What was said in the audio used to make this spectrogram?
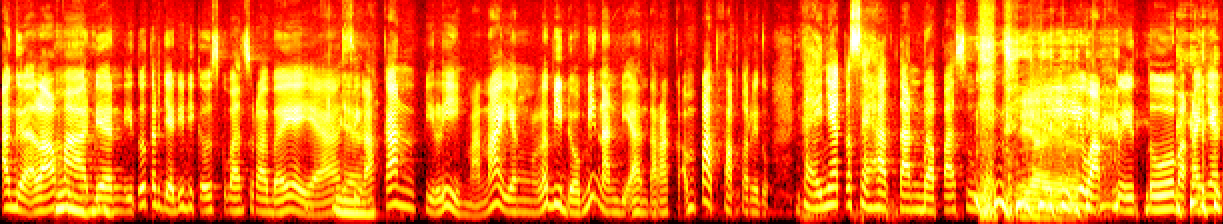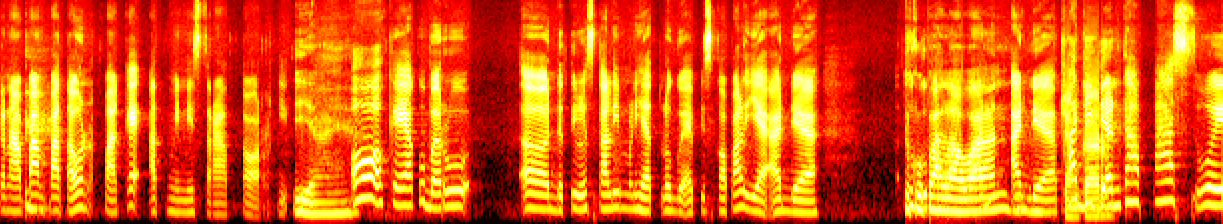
agak lama dan itu terjadi di Keuskupan Surabaya ya. Ya. Silahkan pilih mana yang lebih dominan di antara keempat faktor itu. Kayaknya kesehatan Bapak Suci Iya, iya. waktu itu, makanya kenapa empat tahun pakai administrator gitu. Iya. iya. Oh oke, aku baru eh, detil sekali melihat logo episkopal ya ada Tugu Pahlawan. ada Jangkar. padi dan kapas. Woi,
